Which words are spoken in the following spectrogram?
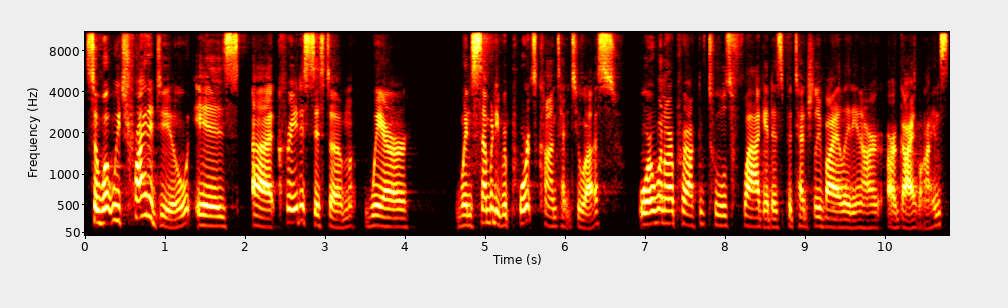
So what we try to do is uh, create a system where when somebody reports content to us, or when our proactive tools flag it as potentially violating our, our guidelines,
